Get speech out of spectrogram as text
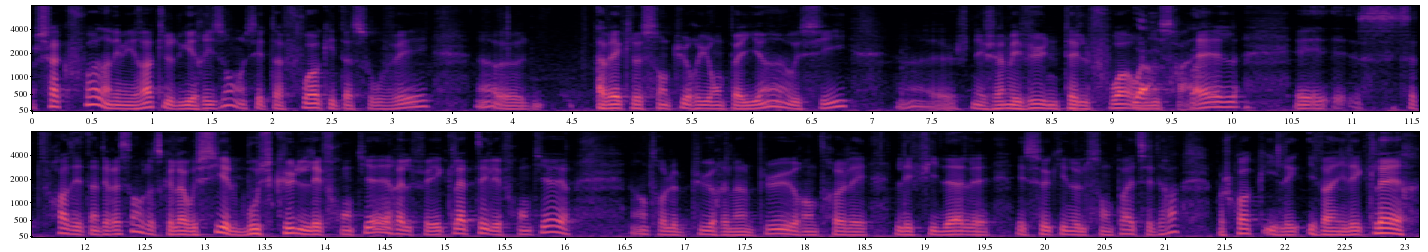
chaque fois dans les miracles de guérison. C'est ta foi qui t'a sauvé. Hein, euh, avec le centurion païen aussi. Hein, je n'ai jamais vu une telle foi en Israël. Et cette phrase est intéressante parce que là aussi, elle bouscule les frontières, elle fait éclater les frontières entre le pur et l'impur, entre les, les fidèles et, ceux qui ne le sont pas, etc. Moi, je crois qu'il est, il, il est clair,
